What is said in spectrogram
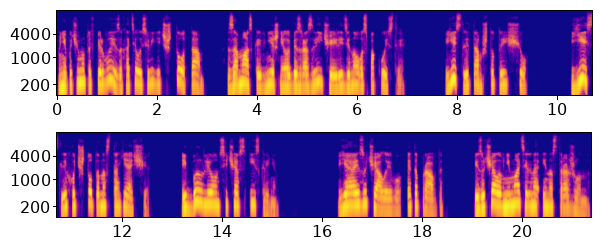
мне почему-то впервые захотелось увидеть, что там, за маской внешнего безразличия и ледяного спокойствия. Есть ли там что-то еще? Есть ли хоть что-то настоящее? И был ли он сейчас искренен? Я изучала его, это правда. Изучала внимательно и настороженно.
